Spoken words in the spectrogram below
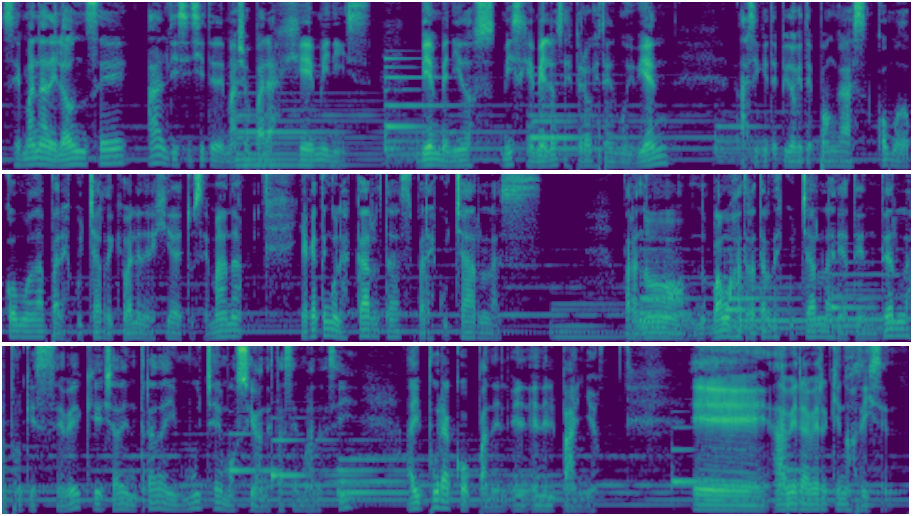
Semana del 11 al 17 de mayo para Géminis. Bienvenidos mis gemelos, espero que estén muy bien. Así que te pido que te pongas cómodo, cómoda para escuchar de qué va la energía de tu semana. Y acá tengo las cartas para escucharlas. Para no, vamos a tratar de escucharlas, de atenderlas, porque se ve que ya de entrada hay mucha emoción esta semana, ¿sí? Hay pura copa en el, paño. Eh, a ver, a ver qué nos dicen.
